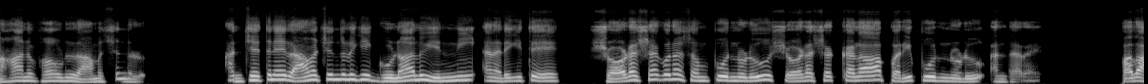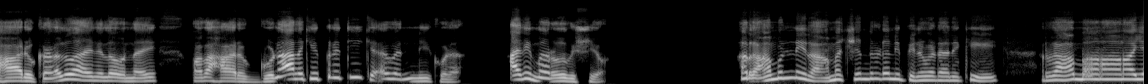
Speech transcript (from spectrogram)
మహానుభావుడు రామచంద్రుడు. అంచేతనే రామచంద్రుడికి గుణాలు ఎన్ని అని అడిగితే షోడశ గుణ సంపూర్ణుడు, షోడశ కళా పరిపూర్ణుడు అంటారు పదహారు కళలు ఆయనలో ఉన్నాయి. 16 గుణాలకి ప్రతీక అవన్నీ కూడా. అది మరో విషయం. రాముణ్ణి రామచంద్రుడని పిలవడానికి రామాయ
